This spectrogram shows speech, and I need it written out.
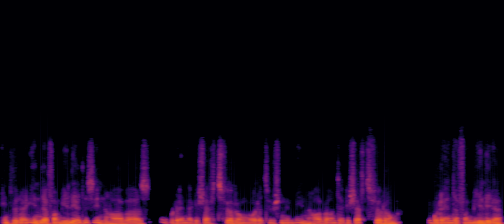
Entweder in der Familie des Inhabers oder in der Geschäftsführung oder zwischen dem Inhaber und der Geschäftsführung oder in der Familie.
